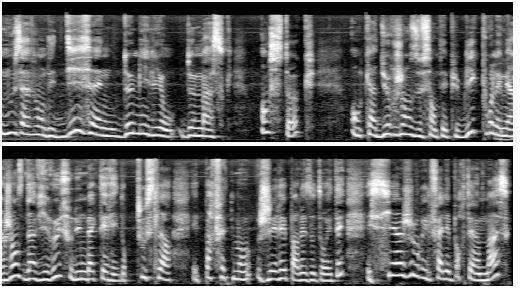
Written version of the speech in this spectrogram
Nous avons des dizaines de millions de masques en stock en cas d'urgence de santé publique pour l'émergence d'un virus ou d'une bactérie. Donc tout cela est parfaitement géré par les autorités. Et si un jour il fallait porter un masque,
